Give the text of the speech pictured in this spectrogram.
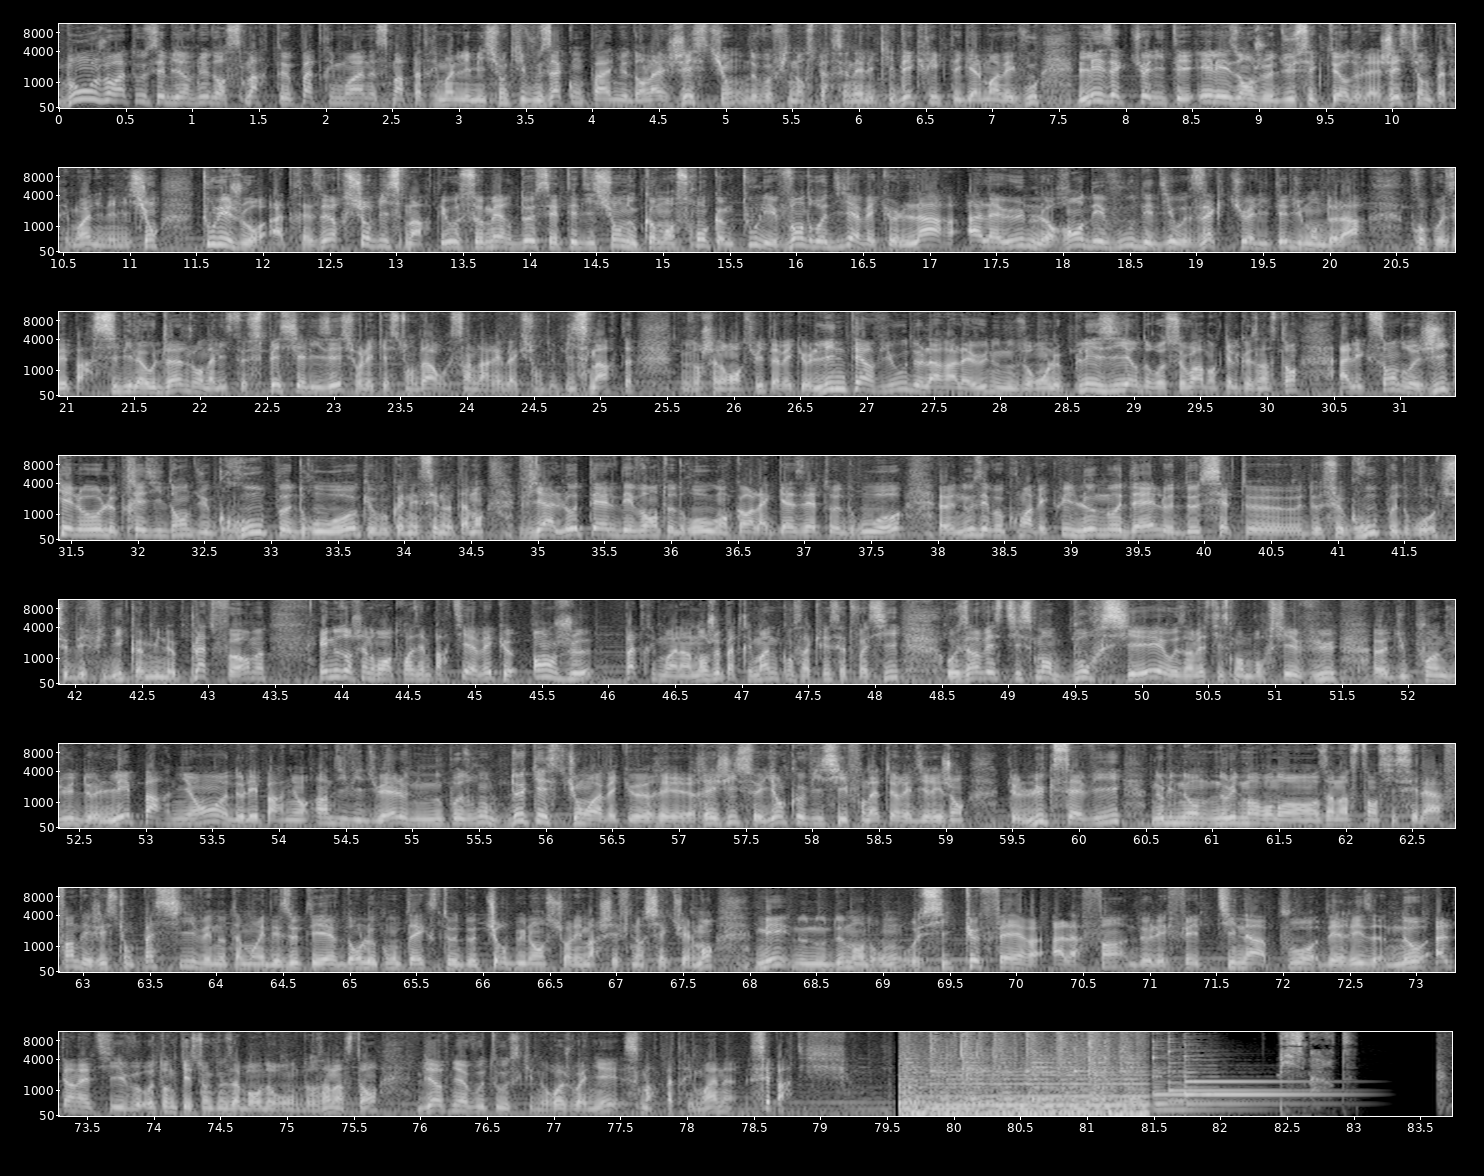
Bonjour à tous et bienvenue dans Smart Patrimoine. Smart Patrimoine, l'émission qui vous accompagne dans la gestion de vos finances personnelles et qui décrypte également avec vous les actualités et les enjeux du secteur de la gestion de patrimoine. Une émission tous les jours à 13h sur Bismart. Et au sommaire de cette édition, nous commencerons comme tous les vendredis avec l'art à la une, le rendez-vous dédié aux actualités du monde de l'art, proposé par Sybille Aoudjan, journaliste spécialisée sur les questions d'art au sein de la rédaction de Bismart. Nous enchaînerons ensuite avec l'interview de l'art à la une où nous aurons le plaisir de recevoir dans quelques instants Alexandre Giquello, le président du groupe Drouot, que vous connaissez notamment via l'hôtel des ventes Drouot ou encore la gazette Drouot. Euh, nous évoquerons avec lui le modèle de, euh, de ce groupe Drouot qui se définit comme une plateforme. Et nous enchaînerons en troisième partie avec Enjeu patrimoine, un enjeu patrimoine consacré cette fois-ci aux investissements boursiers, aux investissements boursiers vus euh, du point de vue de l'épargnant, de l'épargnant individuel. Nous nous poserons deux questions avec Régis Yankovici, fondateur et dirigeant de Lux sa vie. Nous lui, demanderons dans un instant si c'est la fin des gestions passives et notamment des ETF dans le contexte de turbulences sur les marchés financiers actuellement. Mais nous nous demanderons aussi que faire à la fin de l'effet TINA pour des RIS no alternatives. Autant de questions que nous aborderons dans un instant. Bienvenue à vous tous qui nous rejoignez. Smart Patrimoine, c'est parti.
